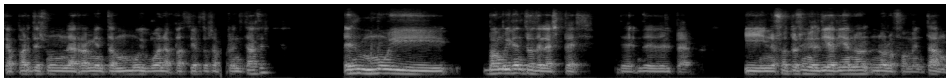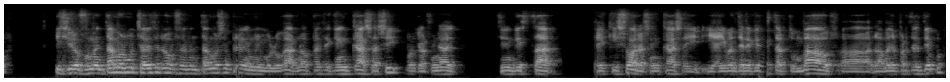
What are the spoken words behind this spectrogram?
que aparte es una herramienta muy buena para ciertos aprendizajes, es muy, va muy dentro de la especie del perro y nosotros en el día a día no, no, lo fomentamos. Y si lo fomentamos, muchas veces lo fomentamos siempre en el mismo lugar, ¿no? Parece que en casa sí, porque al final tienen que estar X horas en casa y, ahí van a tener que estar tumbados la mayor parte del tiempo,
